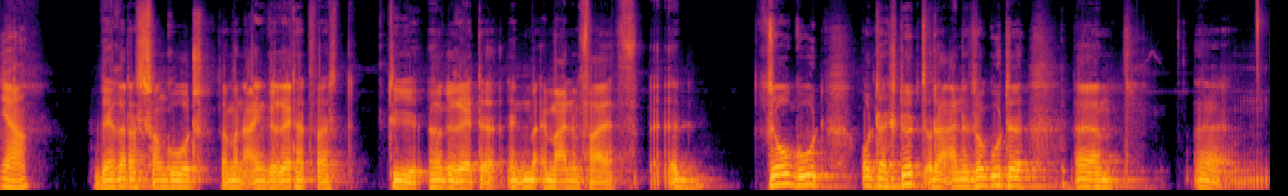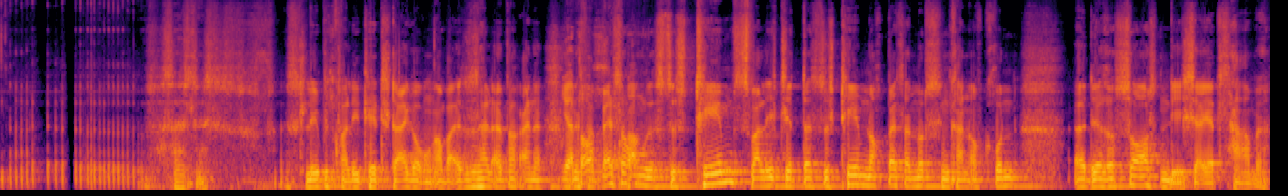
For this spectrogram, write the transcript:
ja wäre das schon gut, wenn man ein Gerät hat, was die Hörgeräte in, in meinem Fall äh, so gut unterstützt oder eine so gute ähm, äh, was heißt das? das Lebensqualitätssteigerung, aber es ist halt einfach eine, ja, eine doch, Verbesserung oder? des Systems, weil ich jetzt das System noch besser nutzen kann aufgrund äh, der Ressourcen, die ich ja jetzt habe.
